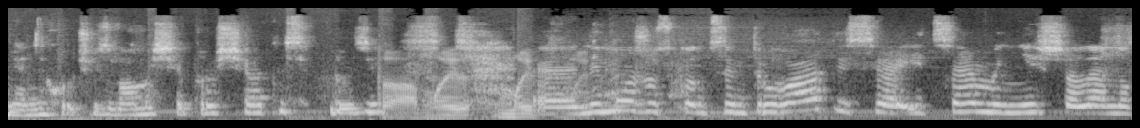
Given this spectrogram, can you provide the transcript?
Я не хочу з вами ще прощатися, друзі. Так, ми, ми, Е, ми Не можу сконцентруватися, і це мені шалено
